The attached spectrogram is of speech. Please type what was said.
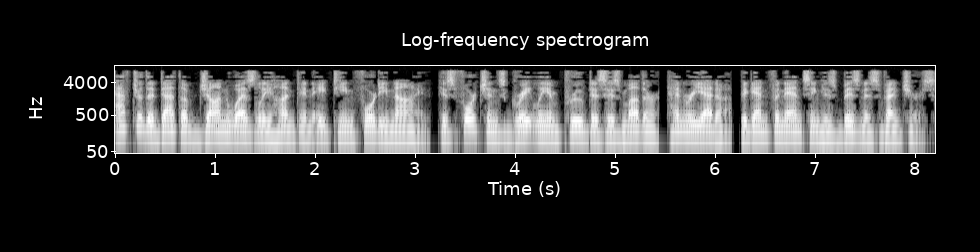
After the death of John Wesley Hunt in 1849, his fortunes greatly improved as his mother, Henrietta, began financing his business ventures.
